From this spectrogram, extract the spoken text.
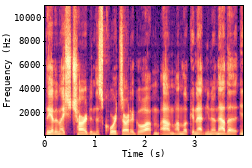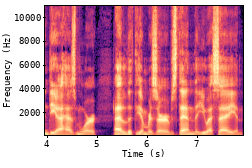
they got a nice chart in this Quartz article. I'm, I'm, I'm looking at. You know, now that India has more uh, lithium reserves than the USA, and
